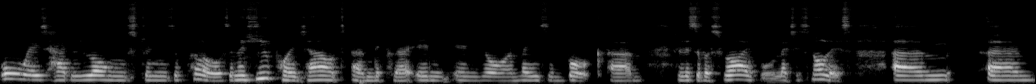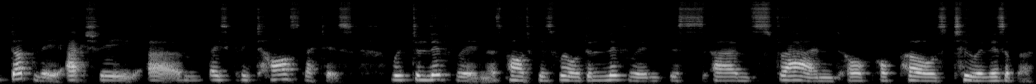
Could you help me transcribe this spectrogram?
always had long strings of pearls. And as you point out, um, Nicola, in, in your amazing book, um, Elizabeth's Rival, Lettice Knollys, um, um Dudley actually um, basically tasked Lettice with delivering, as part of his will, delivering this um, strand of, of pearls to Elizabeth.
